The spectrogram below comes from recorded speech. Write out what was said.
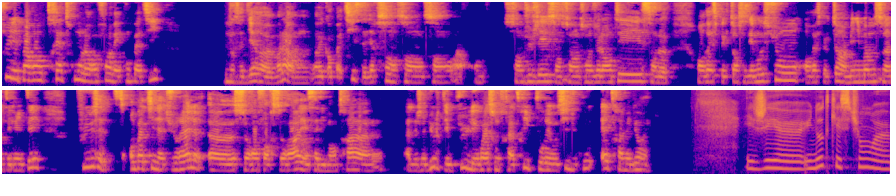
plus les parents traiteront leur enfant avec empathie, donc c'est-à-dire euh, voilà, avec empathie, c'est-à-dire sans sans sans sans juger, sans, sans, sans violenter, le, en respectant ses émotions, en respectant un minimum son intégrité, plus cette empathie naturelle euh, se renforcera et s'alimentera euh, à l'âge adulte, et plus les relations de fratrie pourraient aussi du coup être améliorées. Et j'ai euh, une autre question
